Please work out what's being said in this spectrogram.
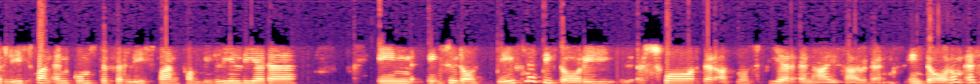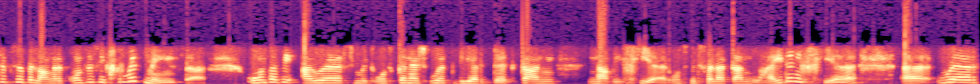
Verlies van inkomste, verlies van familielede en en so daar's definitief daardie swaarder atmosfeer in huishoudings. En daarom is dit so belangrik. Ons is die groot mense. Ons as die ouers moet ons kinders ook deur dit kan navigeer. Ons moet vir hulle kan leiding gee uh oor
